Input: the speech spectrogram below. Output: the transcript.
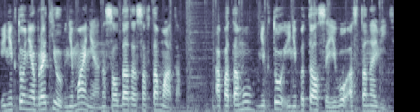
и никто не обратил внимания на солдата с автоматом, а потому никто и не пытался его остановить.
